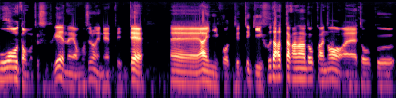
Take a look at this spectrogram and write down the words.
おーと思ってすげえね、面白いねって言って、えー、会いに行こうって言って、岐阜だったかな、どっかの、えー、トーク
